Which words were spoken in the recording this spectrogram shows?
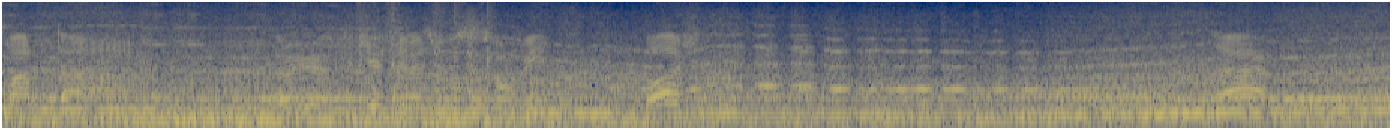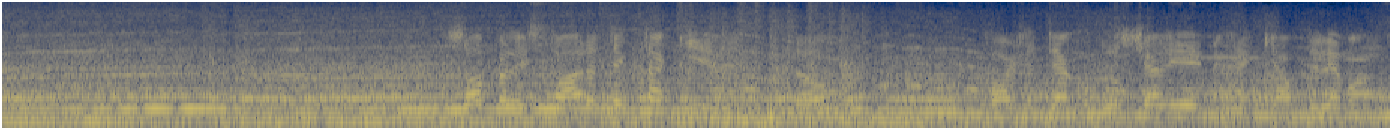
Quarta. Silêncio se vocês ouvindo. Lógico. É. Só pela história tem que estar aqui, né? Então, Ford até com Boost LM, né? Que é o de Le Mans.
